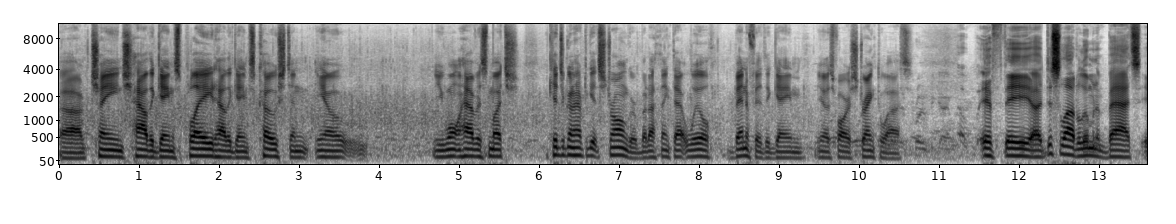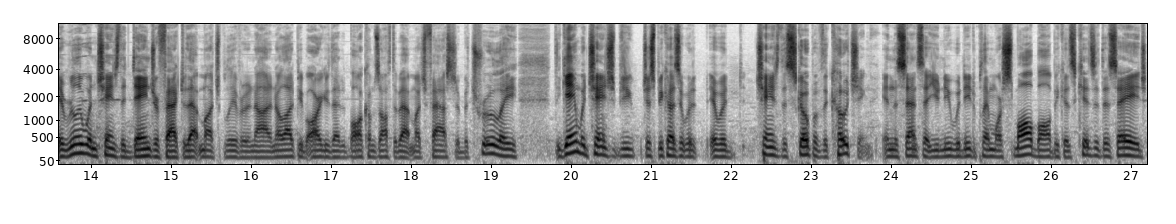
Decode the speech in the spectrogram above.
uh, change how the game's played, how the game's coached, and you know you won't have as much. Kids are going to have to get stronger, but I think that will benefit the game, you know, as far as strength wise. If they uh, disallowed aluminum bats, it really wouldn't change the danger factor that much, believe it or not. I know a lot of people argue that the ball comes off the bat much faster, but truly, the game would change just because it would it would change the scope of the coaching in the sense that you need, would need to play more small ball because kids at this age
